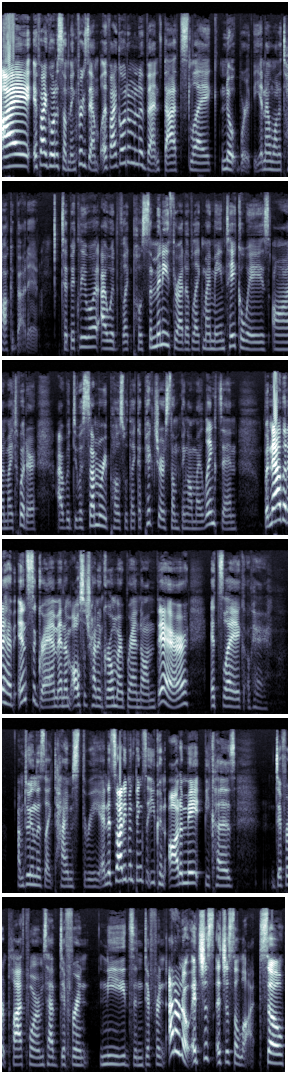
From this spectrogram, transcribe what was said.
I if I go to something, for example, if I go to an event that's like noteworthy and I want to talk about it, typically what I would like post a mini thread of like my main takeaways on my Twitter. I would do a summary post with like a picture or something on my LinkedIn. But now that I have Instagram and I'm also trying to grow my brand on there, it's like, okay, I'm doing this like times 3. And it's not even things that you can automate because different platforms have different needs and different I don't know, it's just it's just a lot. So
